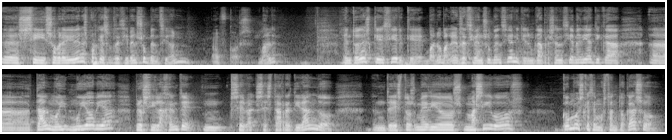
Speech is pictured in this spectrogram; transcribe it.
eh, si sobreviven es porque reciben subvención. Of course. ¿Vale? Entonces, quiere decir que, bueno, vale, reciben subvención y tienen una presencia mediática uh, tal, muy, muy obvia, pero si la gente mm, se, se, está retirando de estos medios masivos, ¿cómo es que hacemos tanto caso?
